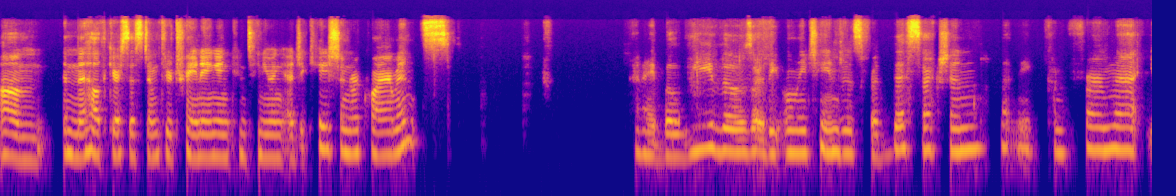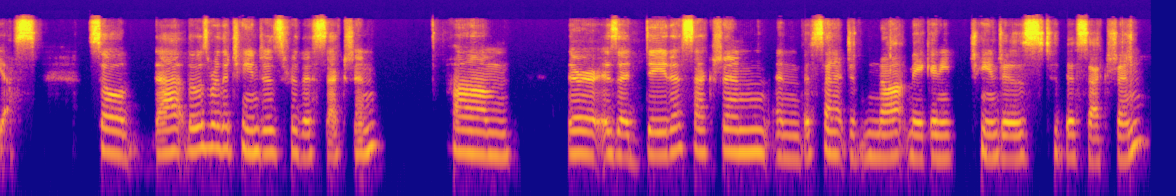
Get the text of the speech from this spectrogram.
um, in the healthcare system through training and continuing education requirements. And I believe those are the only changes for this section. Let me confirm that. Yes. So that those were the changes for this section. Um, there is a data section and the Senate did not make any changes to this section.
